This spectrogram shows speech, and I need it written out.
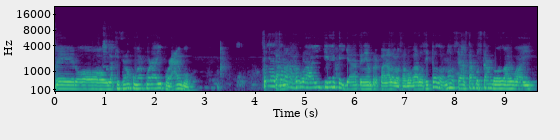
pero la quisieron jugar por ahí por algo. Sí, es que mejor ahí tiene que ya tenían preparado los abogados y todo, ¿no? O sea, están buscando algo ahí.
